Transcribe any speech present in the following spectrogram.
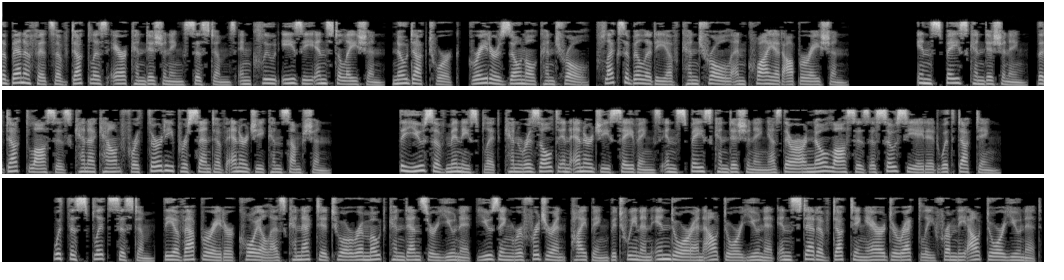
The benefits of ductless air conditioning systems include easy installation, no ductwork, greater zonal control, flexibility of control and quiet operation. In space conditioning, the duct losses can account for 30% of energy consumption. The use of minisplit can result in energy savings in space conditioning as there are no losses associated with ducting. With the split system, the evaporator coil is connected to a remote condenser unit using refrigerant piping between an indoor and outdoor unit instead of ducting air directly from the outdoor unit.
